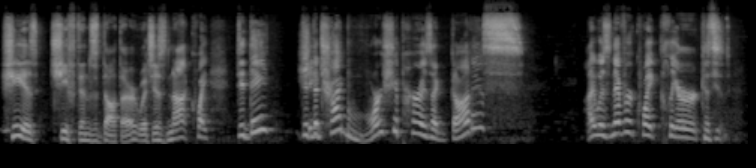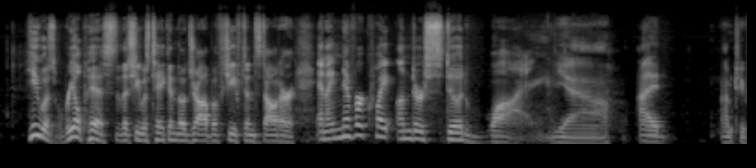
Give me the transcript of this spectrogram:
She is Chieftain's daughter, which is not quite. Did they. Did She- the tribe worship her as a goddess? I was never quite clear because he was real pissed that she was taking the job of Chieftain's daughter, and I never quite understood why. Yeah. I I'm too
